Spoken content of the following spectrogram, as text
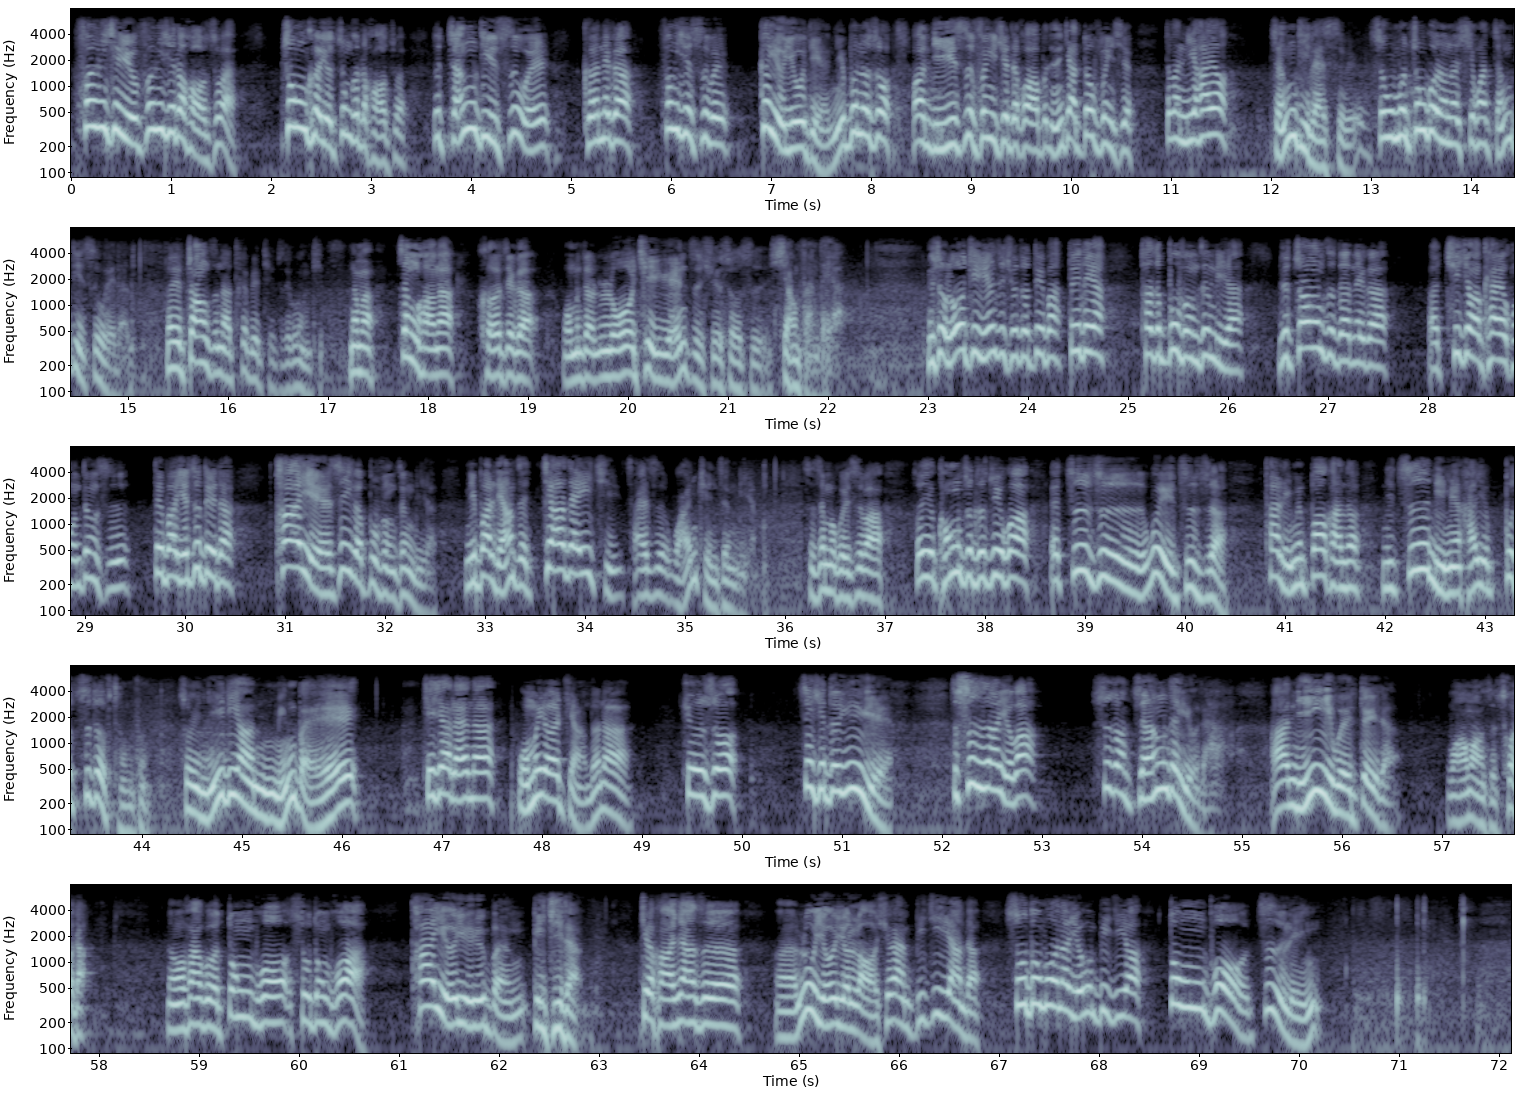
分析有分析的好处啊。综合有综合的好处，这整体思维和那个分析思维各有优点。你不能说啊，你是分析的话，不人家都分析，对吧？你还要整体来思维。所以我们中国人呢喜欢整体思维的，所以庄子呢特别提出这个问题。那么正好呢和这个我们的逻辑原子学说是相反的呀。你说逻辑原子学说对吧？对的呀，它是部分真理啊。你说庄子的那个呃七窍开混沌时，对吧？也是对的。它也是一个部分真理啊，你把两者加在一起才是完全真理啊，是这么回事吧？所以孔子的这句话，哎，知之谓知之啊，它里面包含着你知里面还有不知的成分，所以你一定要明白。接下来呢，我们要讲的呢，就是说这些的预言，这事实上有吧？事实上真的有的啊！你以为对的，往往是错的。那我翻过东坡，苏东坡啊，他有有一本笔记的，就好像是呃陆游有老学案笔记一样的。苏东坡呢有本笔记叫《东坡志林》，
